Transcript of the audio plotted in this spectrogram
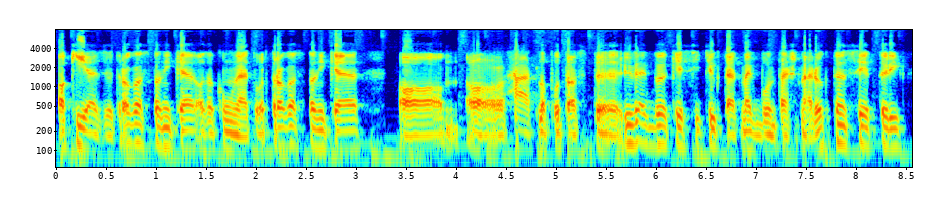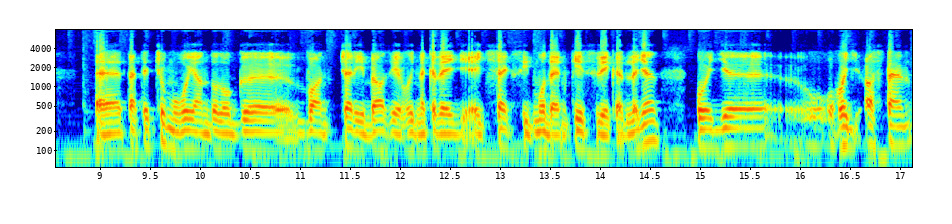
a kijelzőt ragasztani kell, az akkumulátort ragasztani kell, a, a hátlapot azt üvegből készítjük, tehát megbontásnál rögtön széttörik, tehát egy csomó olyan dolog van cserébe azért, hogy neked egy, egy szexi, modern készüléked legyen, hogy, hogy aztán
